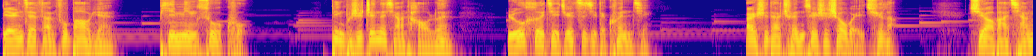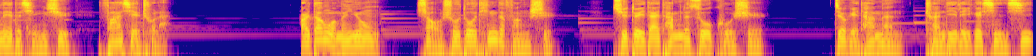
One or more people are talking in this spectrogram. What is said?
别人在反复抱怨、拼命诉苦，并不是真的想讨论如何解决自己的困境，而是他纯粹是受委屈了，需要把强烈的情绪发泄出来。而当我们用少说多听的方式，去对待他们的诉苦时，就给他们。传递了一个信息：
